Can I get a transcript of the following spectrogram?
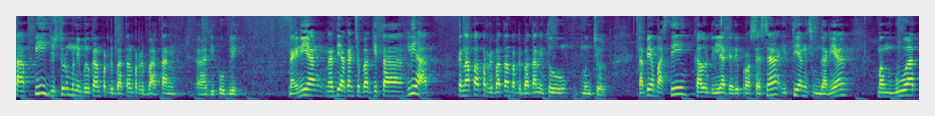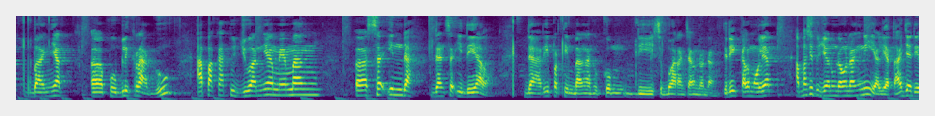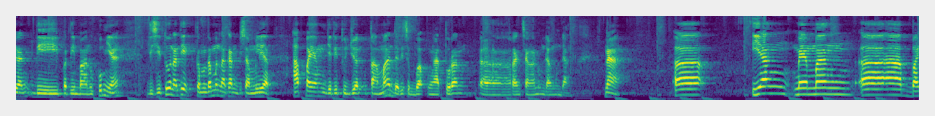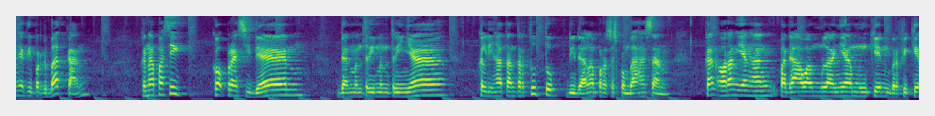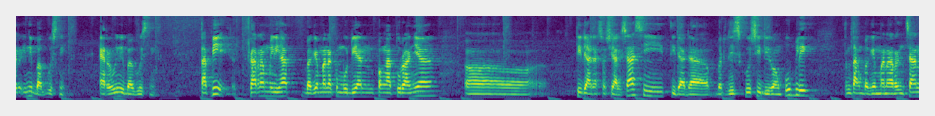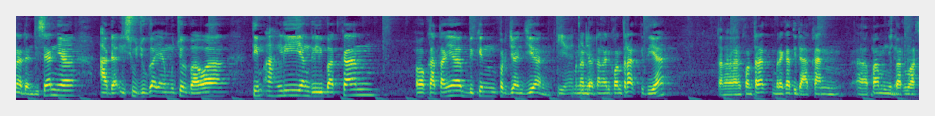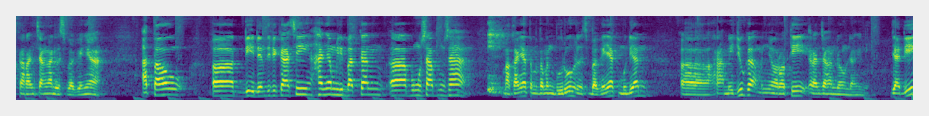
tapi justru menimbulkan perdebatan-perdebatan uh, di publik. Nah ini yang nanti akan coba kita lihat kenapa perdebatan-perdebatan itu muncul. Tapi yang pasti kalau dilihat dari prosesnya itu yang sebenarnya membuat banyak uh, publik ragu apakah tujuannya memang uh, seindah dan seideal dari pertimbangan hukum di sebuah rancangan undang-undang. Jadi kalau mau lihat apa sih tujuan undang-undang ini ya lihat aja di, di pertimbangan hukumnya. Di situ nanti teman-teman akan bisa melihat apa yang menjadi tujuan utama dari sebuah pengaturan uh, rancangan undang-undang. Nah, uh, yang memang uh, banyak diperdebatkan, kenapa sih kok presiden dan menteri-menterinya kelihatan tertutup di dalam proses pembahasan? Kan orang yang pada awal mulanya mungkin berpikir ini bagus nih, RU ini bagus nih. Tapi karena melihat bagaimana kemudian pengaturannya uh, tidak ada sosialisasi, tidak ada berdiskusi di ruang publik, tentang bagaimana rencana dan desainnya. Ada isu juga yang muncul bahwa tim ahli yang dilibatkan oh, katanya bikin perjanjian, ya, menandatangani kontrak gitu ya. Tanda kontrak mereka tidak akan apa menyebarluaskan rancangan dan sebagainya. Atau uh, diidentifikasi hanya melibatkan pengusaha pengusaha-pengusaha. Makanya teman-teman buruh dan sebagainya kemudian uh, ramai juga menyoroti rancangan undang-undang ini. Jadi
